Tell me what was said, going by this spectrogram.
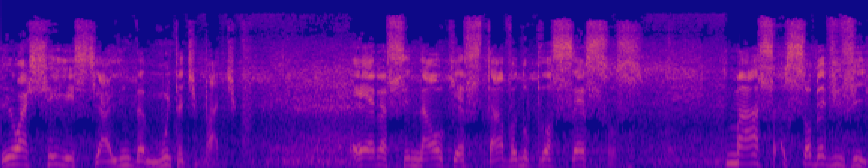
Eu achei este ainda muito antipático. Era sinal que estava no processo, mas sobrevivi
